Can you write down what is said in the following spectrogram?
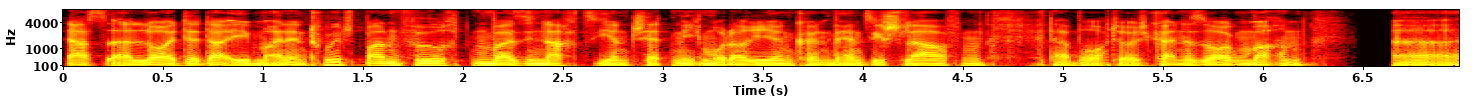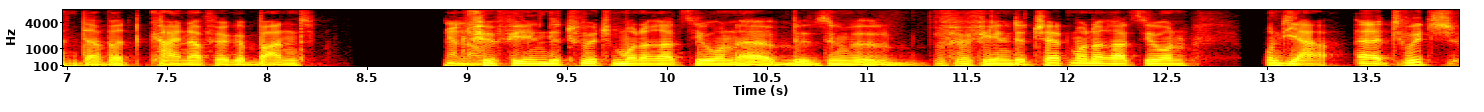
dass äh, Leute da eben einen Twitch-Ban fürchten, weil sie nachts ihren Chat nicht moderieren können, während sie schlafen. Da braucht ihr euch keine Sorgen machen. Äh, da wird keiner für gebannt. Genau. Für fehlende Twitch-Moderation, äh, beziehungsweise für fehlende Chat-Moderation. Und ja, äh, Twitch,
